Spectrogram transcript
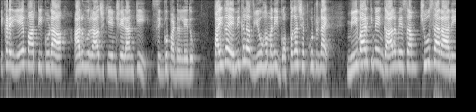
ఇక్కడ ఏ పార్టీ కూడా అరువు రాజకీయం చేయడానికి సిగ్గుపడ్డం లేదు. పైగా ఎన్నికల వ్యూహమని గొప్పగా చెప్పుకుంటున్నాయి. మీ వాడికి మేం గాలమేశాం చూసారా అని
